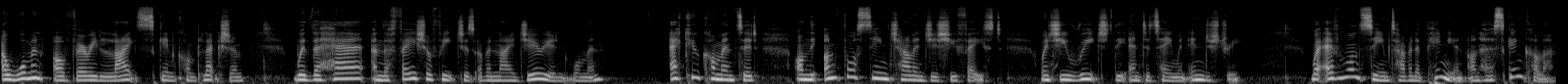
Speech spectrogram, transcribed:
a woman of very light skin complexion, with the hair and the facial features of a Nigerian woman, Eku commented on the unforeseen challenges she faced when she reached the entertainment industry, where everyone seemed to have an opinion on her skin colour.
